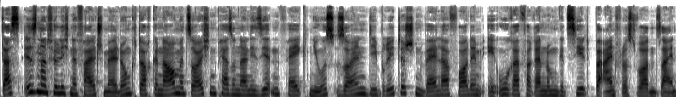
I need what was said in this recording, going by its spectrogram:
Das ist natürlich eine Falschmeldung, doch genau mit solchen personalisierten Fake News sollen die britischen Wähler vor dem EU-Referendum gezielt beeinflusst worden sein.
